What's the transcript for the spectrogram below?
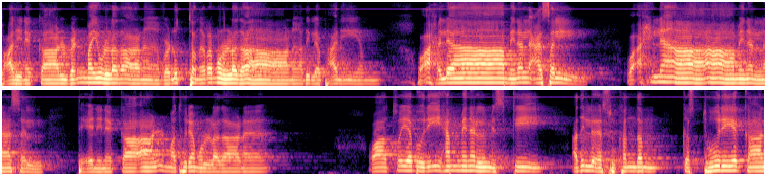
പാലിനേക്കാൾ വെണ്മയുള്ളതാണ് വെളുത്ത നിറമുള്ളതാണ് അതിലെ പാനീയം. വഅഹ്ലാമിനൽ അസൽ വഅഹ്ലാമിനൽ അസൽ തേനിനേക്കാൾ മധുരമുള്ളതാണ്. മിനൽ മിസ്കി അതിലെ സുഗന്ധം കസ്തൂരിയേക്കാൾ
